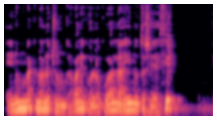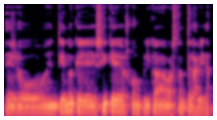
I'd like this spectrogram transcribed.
En un Mac no lo he hecho nunca, ¿vale? Con lo cual ahí no te sé decir, pero entiendo que sí que os complica bastante la vida.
